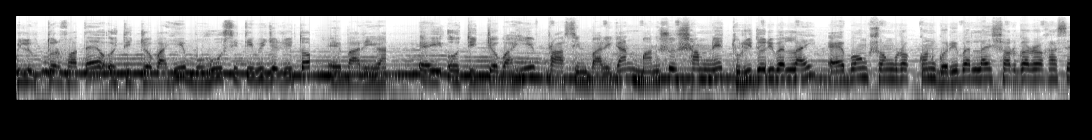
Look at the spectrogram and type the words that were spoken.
বিলুপ্তর পথে ঐতিহ্যবাহী বহু স্মৃতি বিজড়িত এই বাড়িগান। এই ঐতিহ্যবাহী প্রাচীন বাড়িগান মানুষের সামনে তুলি ধরিবার লাই এবং সংরক্ষণ করিবার লাই সরকারের কাছে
